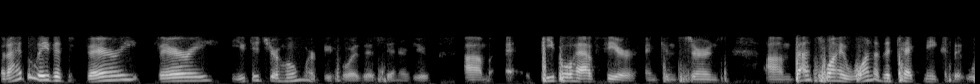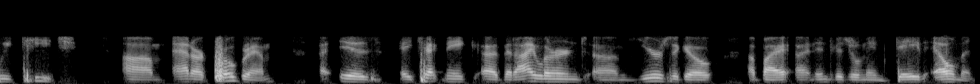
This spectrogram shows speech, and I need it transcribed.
But I believe it's very, very, you did your homework before this interview. Um, people have fear and concerns. Um, that's why one of the techniques that we teach um, at our program uh, is a technique uh, that I learned um, years ago uh, by an individual named Dave Elman.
